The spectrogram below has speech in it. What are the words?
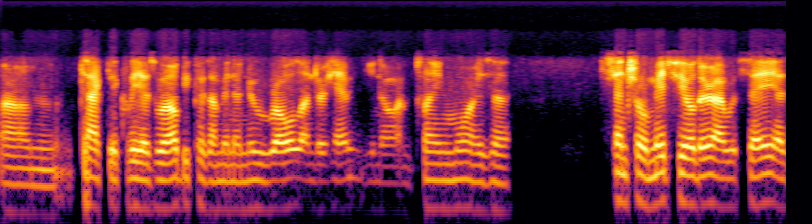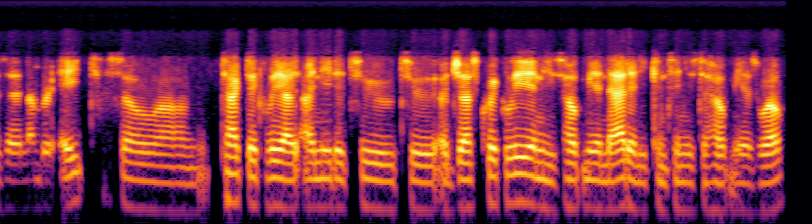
um, tactically as well because I'm in a new role under him. You know, I'm playing more as a central midfielder, I would say, as a number eight. So um, tactically, I, I, needed to to adjust quickly, and he's helped me in that, and he continues to help me as well.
